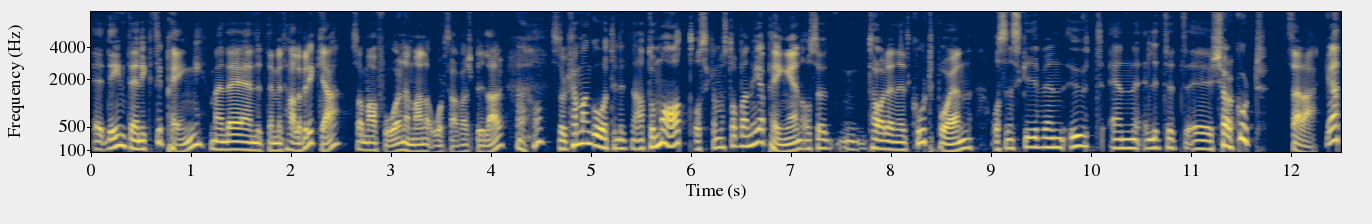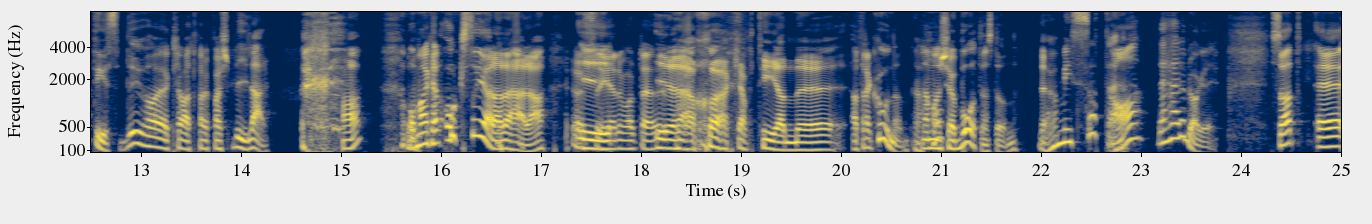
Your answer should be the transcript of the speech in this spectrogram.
eh, det är inte en riktig peng, men det är en liten metallbricka som man får när man har åkt farfars bilar. Så då kan man gå till en liten automat och så kan man stoppa ner pengen och så tar den ett kort på en och sen skriver den ut en litet eh, körkort så här, grattis, du har klarat farfars bilar. Ja. Och man kan också göra det här Jag i, det i den här sjökapten-attraktionen, när man kör båt en stund. Jag har missat det. Ja, det här är bra grej. Så att eh,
